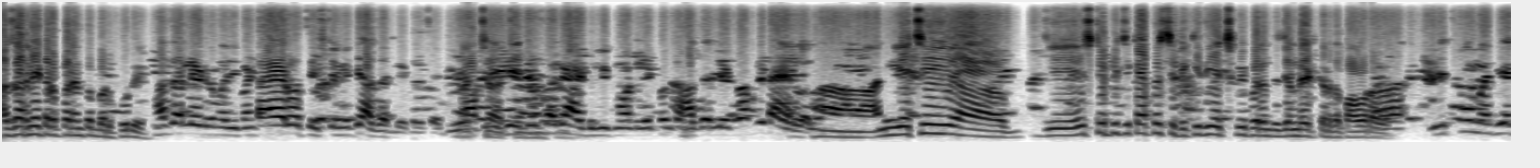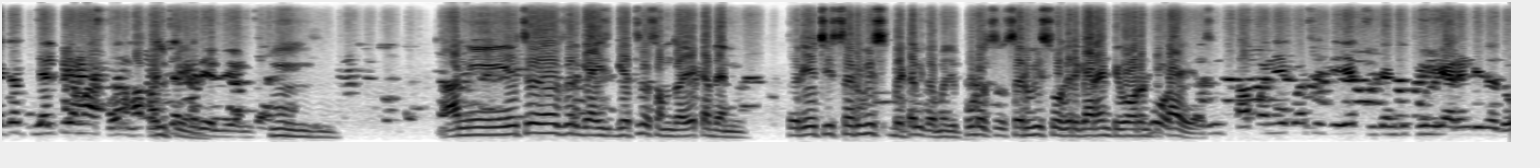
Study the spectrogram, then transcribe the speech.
हजार लिटर पर्यंत भरपूर आहे. हजार लिटरमध्ये पण टायर सिस्टम येते हजार लिटरसाठी. आपल्या सगळे हायड्रोलिक मॉडेल आहे फक्त हजार लिटर आपले टायर हा, आणि याची अं, जी एसटीपी ची कॅपॅसिटी किती एचपी पर्यंत जनरेट करतं पॉवर एचपी म्हणजे याच्यात एलपीएम असतं हा पंच्याहत्तर एलपीएम आणि याचं जर घ्याय- घेतलं समजा एखाद्याने तर याची सर्व्हिस भेटेल का? म्हणजे पुढे सर्व्हिस वगैरे गॅरंटी वॉरंटी काय आहे? आपण एक वर्षाची एक सीझनची फुल गॅरंटी देतो.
